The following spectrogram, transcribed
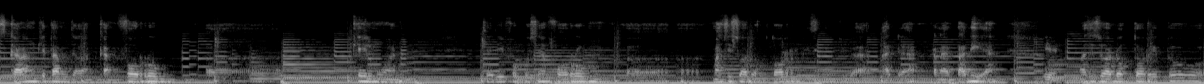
sekarang kita menjalankan forum uh, keilmuan. Jadi fokusnya forum uh, mahasiswa doktor di sini juga ada karena tadi ya yeah. mahasiswa doktor itu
